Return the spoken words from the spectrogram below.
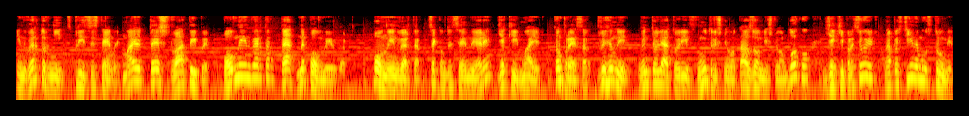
Інверторні спліт-системи мають теж два типи: повний інвертор та неповний інвертор. Повний інвертор це кондиціонери, які мають компресор, двигуни вентиляторів внутрішнього та зовнішнього блоку, які працюють на постійному струмі.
